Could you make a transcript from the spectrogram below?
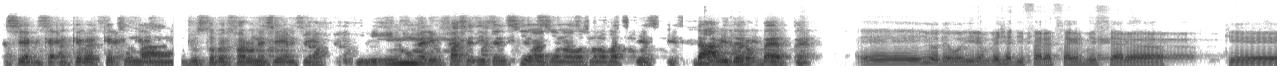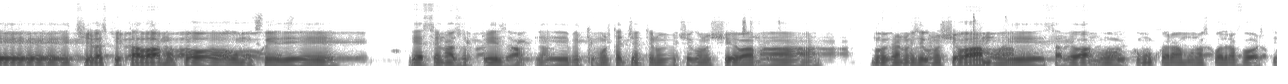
Eh sì, anche, anche, perché, insomma, giusto per fare un esempio, i numeri in fase difensiva sono, sono pazzeschi. Davide, Roberto. E io devo dire invece, a differenza che il mister, che ce l'aspettavamo un po' comunque de di essere una sorpresa, eh, perché molta gente non ci conosceva, ma noi fra noi ci conoscevamo e sapevamo che comunque eravamo una squadra forte.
